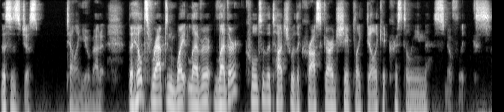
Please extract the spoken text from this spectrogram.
This is just telling you about it. The hilt's wrapped in white leather, leather, cool to the touch, with a crossguard shaped like delicate crystalline snowflakes.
